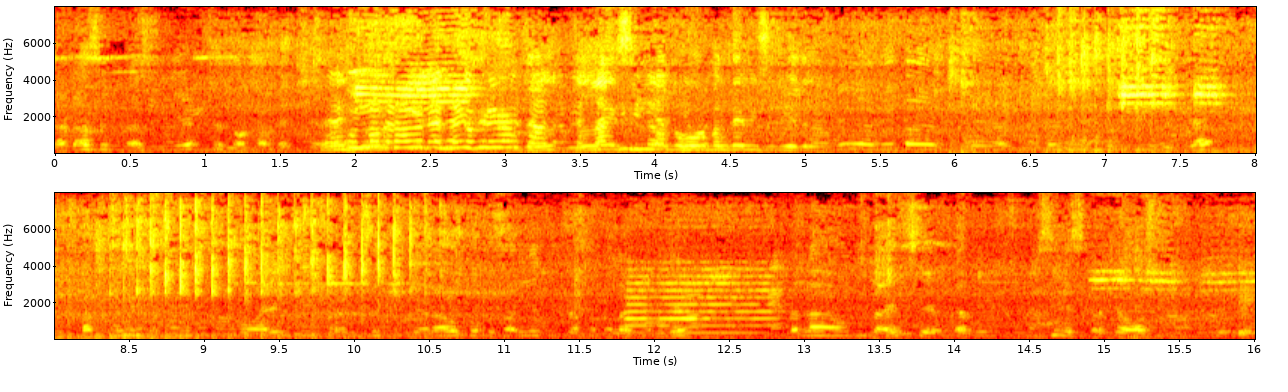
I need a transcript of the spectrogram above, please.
ਲੈਟ ਅਸ ਇਨਵੈਸਟੀਗੇਟ ਫਿਰ ਤੁਹਾਡਾ ਫਿਰ ਸ਼ੇਅਰ ਉਹਨਾਂ ਦਾ ਇਕੱਲਾ ਹੀ ਸੀਗਾ ਕੱਲਾ ਹੀ ਸੀ ਜਾਂ ਹੋਰ ਬੰਦੇ ਵੀ ਸੀ ਇਹਦੇ ਨਾਲ ਨਹੀਂ ਅਜੇ ਤਾਂ ਇਹ ਹੈ ਬਾਕੀ ਮੋਬਾਈਲ ਦੀ ਫੋਰੈਂਸਿਕ ਵਗੈਰਾ ਉਹ ਤੋਂ ਸਾਰੀਆਂ ਚੀਜ਼ਾਂ ਪਤਾ ਲੱਗ ਜਾਂਦੀਆਂ ਪਹਿਲਾਂ ਉਹਦੀ ਲਾਈਫ ਸੇਵ ਕਰਨੀ ਜ਼ਰੂਰੀ ਸੀ ਇਸ ਕਰਕੇ ਹਸਪੀਟਲ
